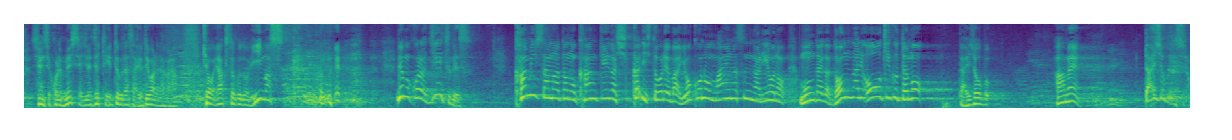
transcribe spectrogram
「先生これメッセージで絶対言ってください」って言われたから今日は約束通り言います。でもこれは事実です。神様との関係がしっかりしておれば横のマイナスになるような問題がどんなに大きくても大丈夫。アメン。大丈夫ですよ。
